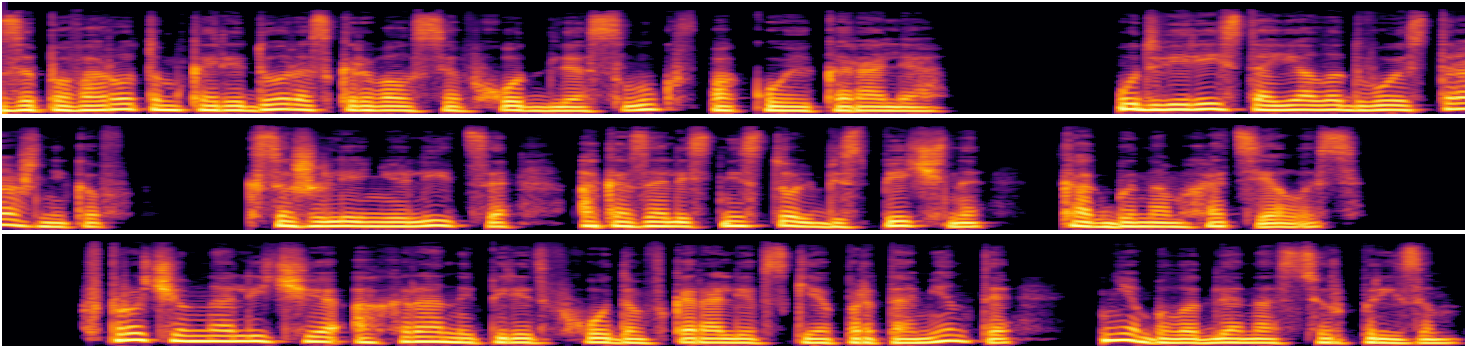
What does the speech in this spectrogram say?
За поворотом коридора скрывался вход для слуг в покое короля. У дверей стояло двое стражников. К сожалению, лица оказались не столь беспечны, как бы нам хотелось. Впрочем, наличие охраны перед входом в королевские апартаменты не было для нас сюрпризом.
